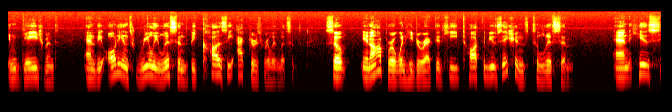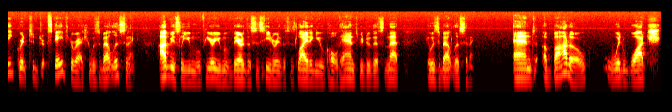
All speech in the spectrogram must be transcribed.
engagement, and the audience really listened because the actors really listened. So in opera, when he directed, he taught the musicians to listen. And his secret to stage direction was about listening. Obviously, you move here, you move there, this is scenery, this is lighting, you hold hands, you do this and that. It was about listening. And Abbado would watch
